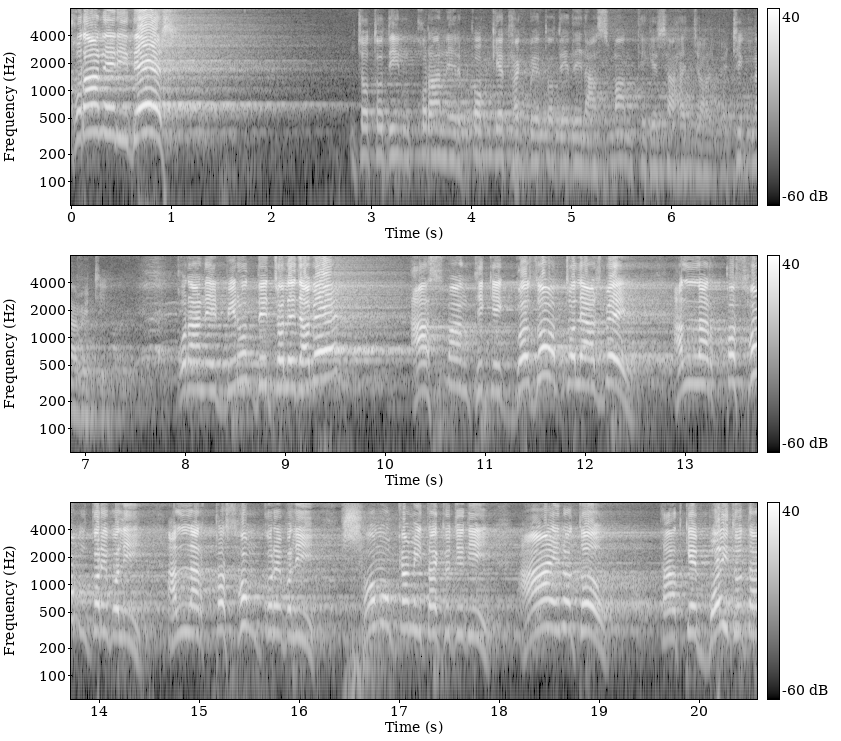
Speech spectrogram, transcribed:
কোরআনেরই দেশ। যতদিন কোরআনের পক্ষে থাকবে, ততদিন আসমান থেকে সাহায্য আসবে। ঠিক না বেটি কোরআনের বিরুদ্ধে চলে যাবে, আসমান থেকে গজব চলে আসবে। আল্লাহর কসম করে বলি, আল্লাহর কসম করে বলি, সমকামিতাকে যদি আইনত তাকে বৈধতা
